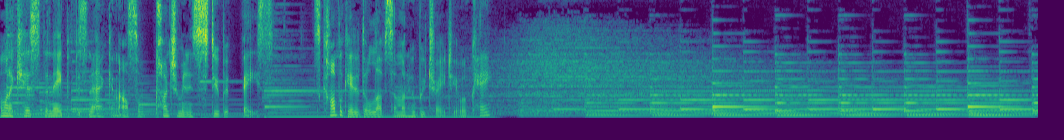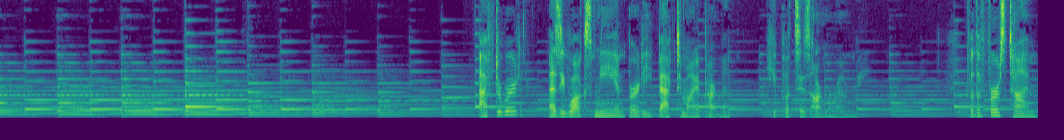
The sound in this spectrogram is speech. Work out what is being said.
I want to kiss the nape of his neck and also punch him in his stupid face. It's complicated to love someone who betrayed you, okay? Afterward, as he walks me and Birdie back to my apartment, he puts his arm around me. For the first time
